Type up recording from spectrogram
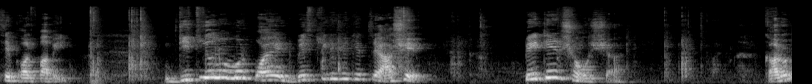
সে ফল পাবেই। দ্বিতীয় নম্বর পয়েন্ট বৃষ্টিকেশের ক্ষেত্রে আসে পেটের সমস্যা। কারণ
